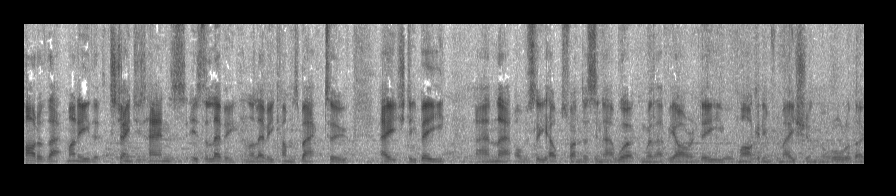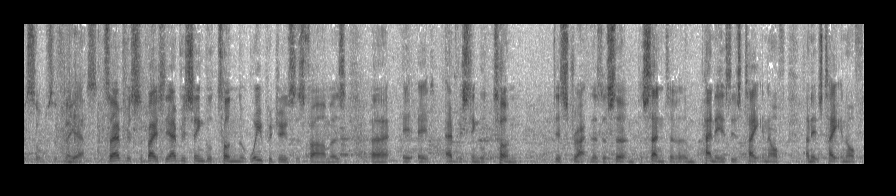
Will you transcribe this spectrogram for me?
part of that money that exchanges hands is the levy, and the levy comes back to AHDB, and that obviously helps fund us in our work, and whether that be R and D or market information or all of those sorts of things. Yes. So every so basically every single ton that we produce as farmers, uh, it, it, every single ton distract, there's a certain percent of them, pennies is taken off, and it's taken off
